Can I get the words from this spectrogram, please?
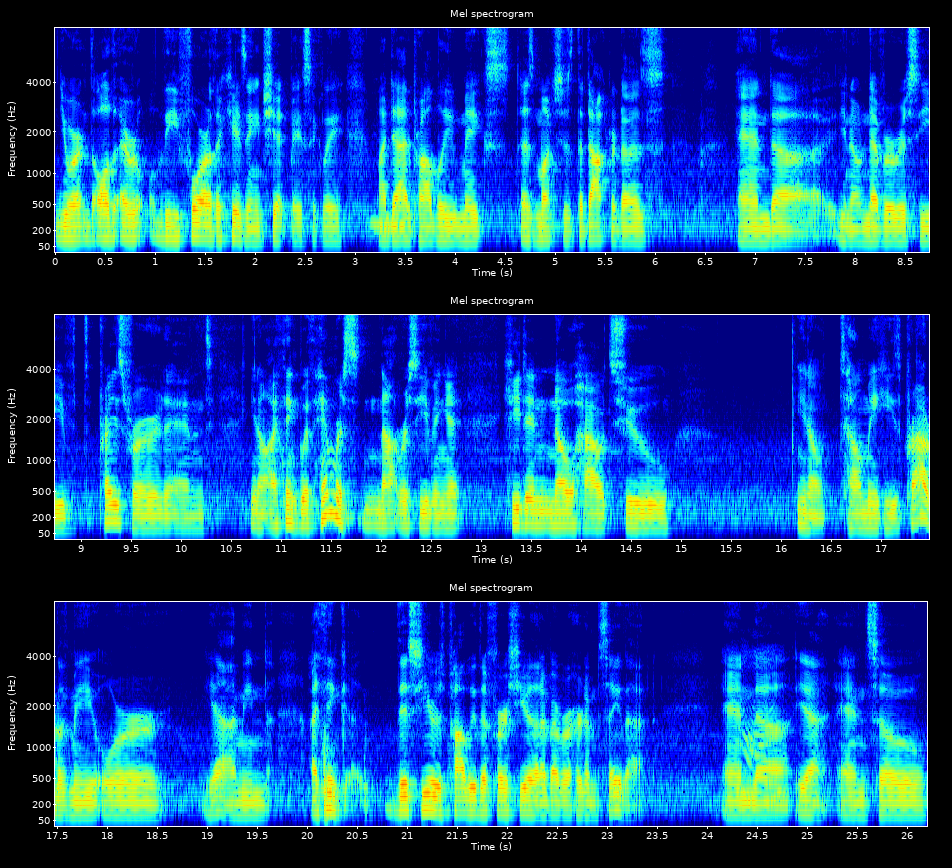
you are all the, the four other kids ain't shit basically. My dad probably makes as much as the doctor does, and uh, you know never received praise for it. And you know I think with him rec- not receiving it, he didn't know how to. You know, tell me he's proud of me, or yeah, I mean, I think this year is probably the first year that I've ever heard him say that, and uh, yeah, and so,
